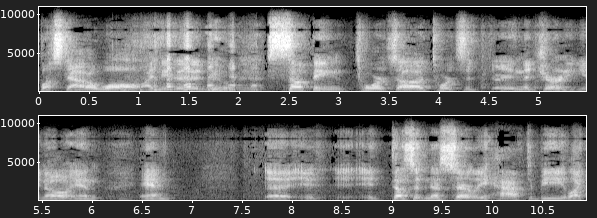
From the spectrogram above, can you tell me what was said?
bust out a wall. I needed to do something towards, uh, towards the, in the journey, you know, and, and, uh, it, it doesn't necessarily have to be like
